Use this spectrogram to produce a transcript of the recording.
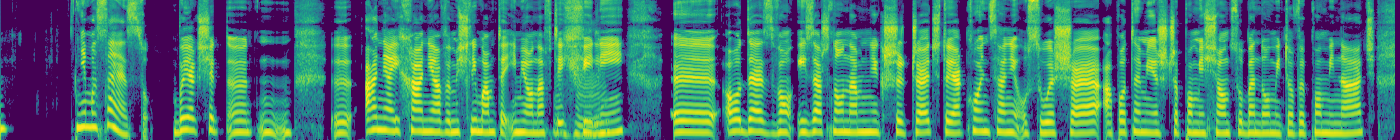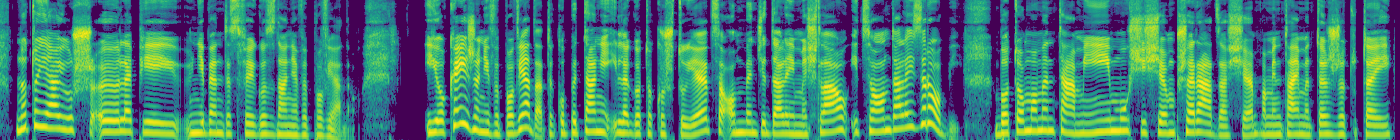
nie ma sensu. Bo jak się y, y, y, Ania i Hania, wymyśliłam te imiona w tej Mhm. chwili, y, odezwą i zaczną na mnie krzyczeć, to ja końca nie usłyszę, a potem jeszcze po miesiącu będą mi to wypominać, no to ja już y, lepiej nie będę swojego zdania wypowiadał. I okej, że nie wypowiada, tylko pytanie, ile go to kosztuje, co on będzie dalej myślał i co on dalej zrobi. Bo to momentami musi się, przeradza się. Pamiętajmy też, że tutaj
